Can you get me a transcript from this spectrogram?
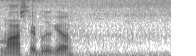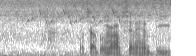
Monster bluegill. What's up, Boomer? I'm sending him deep.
